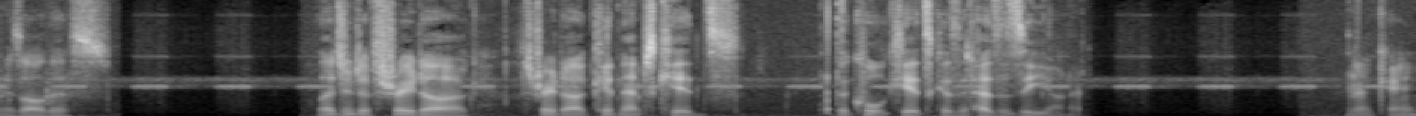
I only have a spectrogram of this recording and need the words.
What is all this? Legend of Stray Dog. Stray Dog kidnaps kids. The cool kids because it has a Z on it. Okay.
